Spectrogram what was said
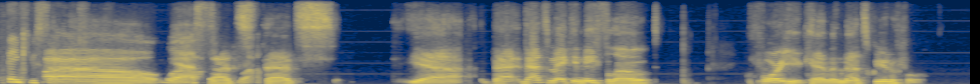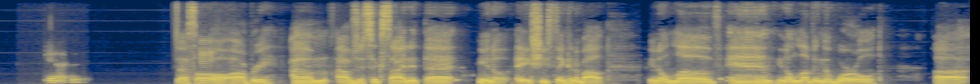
Thank you so wow. much. Wow. Yes. That's wow. that's yeah. That that's making me float for you, Kevin. That's beautiful. Yeah. That's all, Aubrey. Um, I was just excited that you know, a she's thinking about you know love and you know loving the world, uh,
